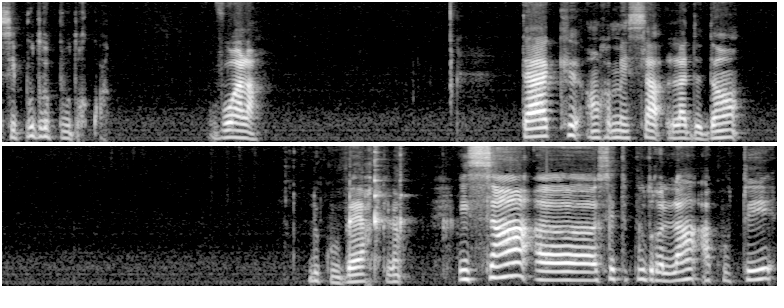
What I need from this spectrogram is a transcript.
C'est poudre-poudre, quoi. Voilà. Tac, on remet ça là-dedans. Le couvercle. Et ça, euh, cette poudre-là a coûté...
